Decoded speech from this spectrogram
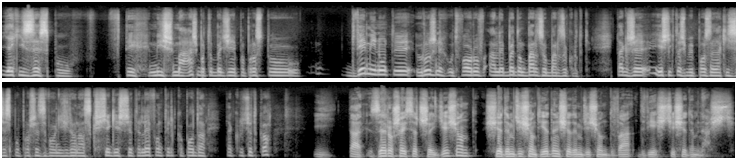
jakiś zespół w tych miszmasz, bo to będzie po prostu dwie minuty różnych utworów, ale będą bardzo, bardzo krótkie. Także jeśli ktoś by poznał jakiś zespół, proszę dzwonić do nas. Krzysiek jeszcze telefon tylko poda tak króciutko. I tak, 0660 71 72 217.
